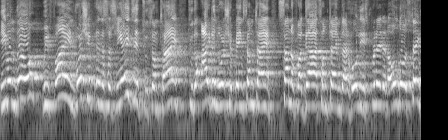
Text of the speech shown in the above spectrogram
even though we find worship is associated to sometime to the idol worshipping, sometime son of a God, sometimes the Holy Spirit, and all those things.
